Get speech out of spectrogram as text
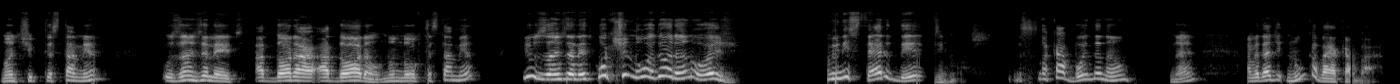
no Antigo Testamento, os anjos eleitos adora, adoram no Novo Testamento, e os anjos eleitos continuam adorando hoje. O ministério deles, irmãos. Isso não acabou ainda não, né? Na verdade, nunca vai acabar.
